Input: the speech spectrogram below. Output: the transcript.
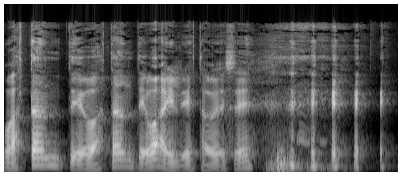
Bastante, bastante baile esta vez, ¿eh?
